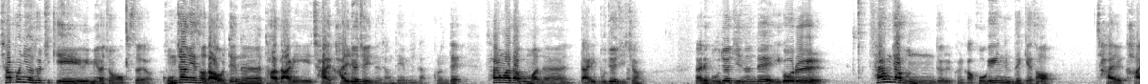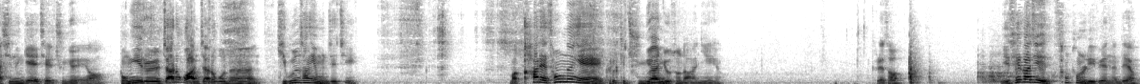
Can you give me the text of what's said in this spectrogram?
샤프닝은 솔직히 의미가 좀 없어요. 공장에서 나올 때는 다 날이 잘 갈려져 있는 상태입니다. 그런데 사용하다 보면은 날이 무뎌지죠? 날이 무뎌지는데 이거를 사용자분들, 그러니까 고객님들께서 잘 가시는 게 제일 중요해요. 종이를 자르고 안 자르고는 기분상의 문제지. 막 칼의 성능에 그렇게 중요한 요소는 아니에요. 그래서 이 세 가지 상품을 리뷰했는데요.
